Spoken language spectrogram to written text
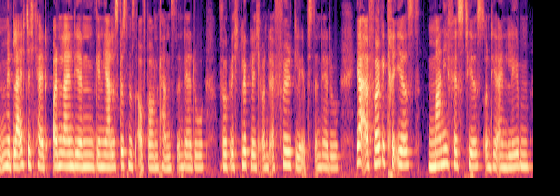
mit Leichtigkeit online dir ein geniales Business aufbauen kannst, in der du wirklich glücklich und erfüllt lebst, in der du ja Erfolge kreierst, manifestierst und dir ein Leben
